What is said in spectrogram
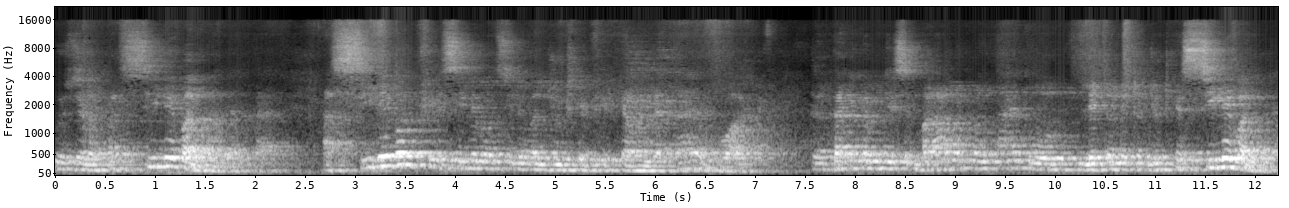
उस जगह पर सिलेबल बन जाता है। और सिलेबल फिर सिलेबल सिलेबल जुट के फिर क्या बन जाता है? वर्ड तो कभी कभी जैसे बड़ा वर्ड बनता है तो वो लेटर लेटर जुट के सिलेबल हो जाता है।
